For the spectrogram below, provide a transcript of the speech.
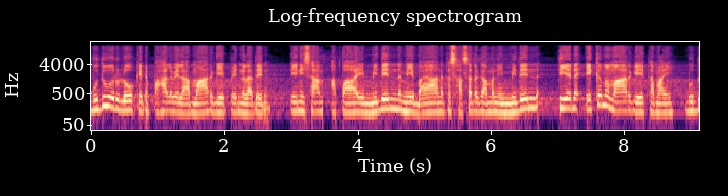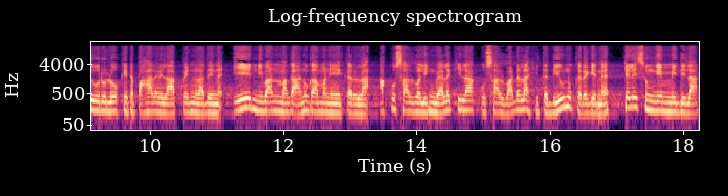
බුදුවරු ලෝකෙට පහළ වෙලා මාර්ගය පෙන්නල දෙෙන්. ඒ නිසා අපායෙන් මිදන්න මේ භයානක සසර ගමනින් මිදන්න තියෙන එකම මාර්ගයේ තමයි බුදුරු ලෝකෙට පහළ වෙලා පෙන්ල දෙන ඒ නිවන් මඟ අනුගමනය කරලා අකුසල්වලින් වැලකිලා කුසල් වඩලා හිත දියුණු කරගෙන කෙලෙසුන්ගෙන් මිදිලා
